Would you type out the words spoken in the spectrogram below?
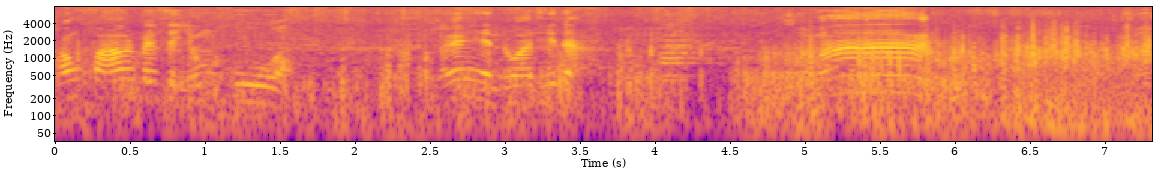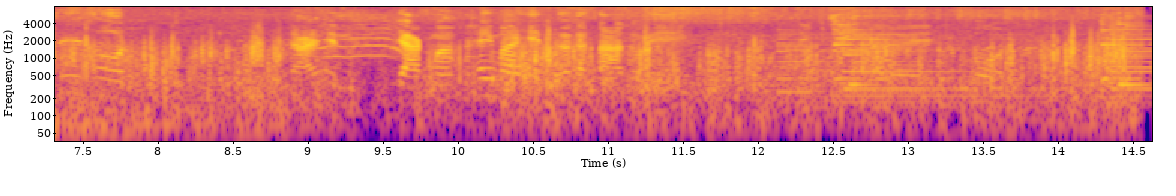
ท้องฟ้ามันเป็นสีชมพูอะ แล้วก็เห็นดวงอาทิตย์อะ สวยมากสวยที่สุดอยากเห็นอยากมาให้มาเห็นด้วยกับตาตัวเอง จริงๆเลยทุกคน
